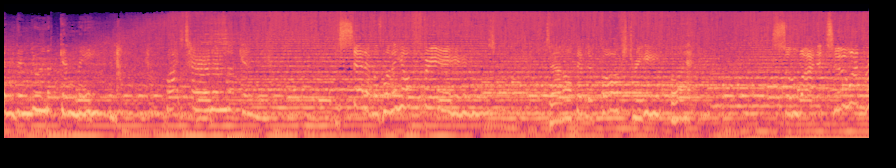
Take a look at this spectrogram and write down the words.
and then you look at me. Why turn and look at me? You said it was one of your friends down on 54th Street, boy. So why did you?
